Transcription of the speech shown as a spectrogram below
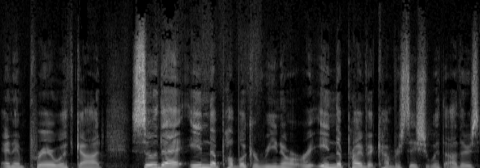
and in prayer with God, so that in the public arena or in the private conversation with others,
